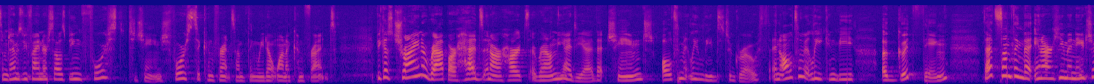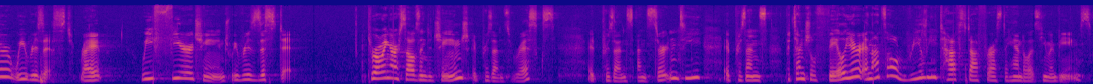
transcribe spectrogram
Sometimes we find ourselves being forced to change, forced to confront something we don't want to confront. Because trying to wrap our heads and our hearts around the idea that change ultimately leads to growth and ultimately can be a good thing, that's something that in our human nature we resist, right? We fear change, we resist it. Throwing ourselves into change, it presents risks, it presents uncertainty, it presents potential failure, and that's all really tough stuff for us to handle as human beings.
